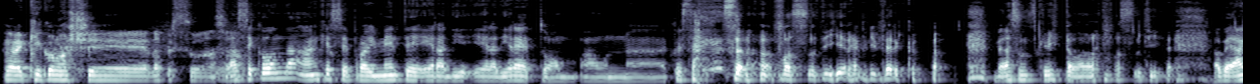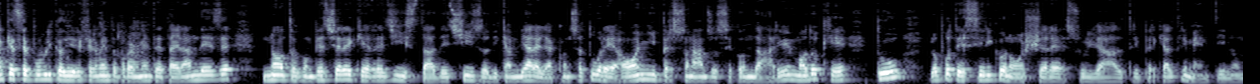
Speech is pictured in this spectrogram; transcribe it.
Vabbè, chi conosce la persona? So. La seconda, anche se probabilmente era, di- era diretto a un... A un uh, questa, questa non la posso dire, mi vergogno. Me la sono scritta, ma non la posso dire. Vabbè, anche se il pubblico di riferimento probabilmente è thailandese, noto con piacere che il regista ha deciso di cambiare le acconciature a ogni personaggio secondario in modo che tu lo potessi riconoscere sugli altri, perché altrimenti non,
